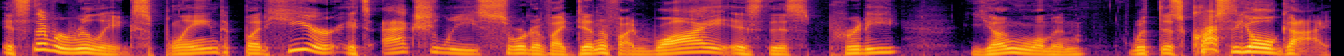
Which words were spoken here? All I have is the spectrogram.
it's never really explained, but here it's actually sort of identified. Why is this pretty young woman with this crusty old guy?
